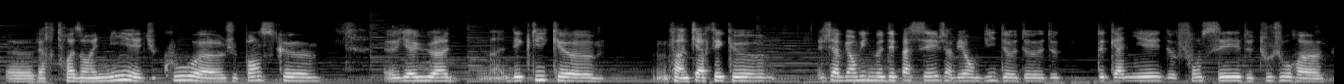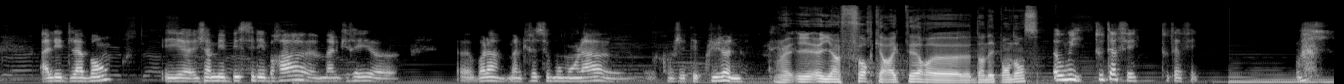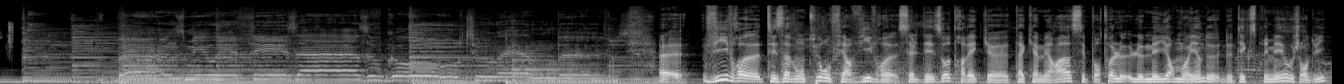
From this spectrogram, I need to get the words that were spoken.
vers trois ans et demi, et du coup, je pense que il y a eu un, déclic enfin, qui a fait que j'avais envie de me dépasser, j'avais envie de, de, gagner, de foncer, de toujours euh, aller de l'avant et euh, jamais baisser les bras euh, malgré voilà malgré ce moment-là quand j'étais plus jeune. Ouais, et il y a un fort caractère d'indépendance? oui, tout à fait, tout à fait. Euh, vivre tes aventures ou faire vivre celles des autres avec euh, ta caméra, c'est pour toi le, meilleur moyen de, t'exprimer aujourd'hui?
